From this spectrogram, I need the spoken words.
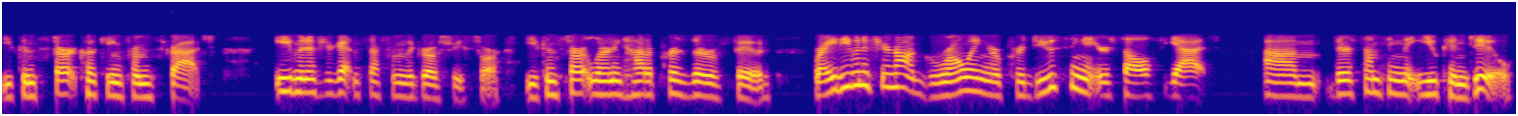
You can start cooking from scratch. Even if you're getting stuff from the grocery store, you can start learning how to preserve food, right? Even if you're not growing or producing it yourself yet, um, there's something that you can do.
